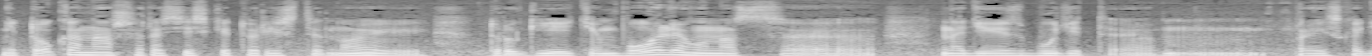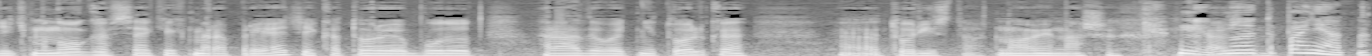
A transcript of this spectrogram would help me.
не только наши российские туристы, но и другие. Тем более у нас, э, надеюсь, будет э, происходить много всяких мероприятий, которые будут радовать не только э, туристов, но и наших Нет, граждан. Ну, это понятно.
